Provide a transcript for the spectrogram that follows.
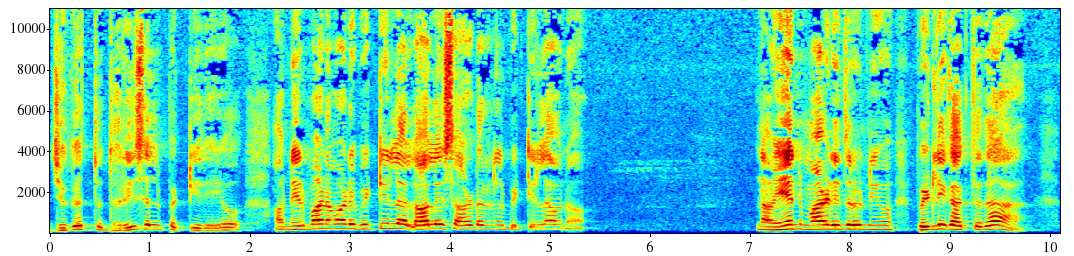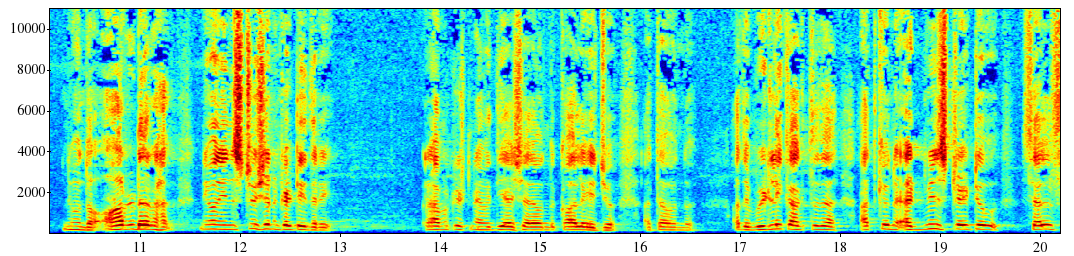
ಜಗತ್ತು ಧರಿಸಲ್ಪಟ್ಟಿದೆಯೋ, ಅವನು ನಿರ್ಮಾಣ ಮಾಡಿ ಬಿಟ್ಟಿಲ್ಲ ಲಾಲೆಸ್ ಆರ್ಡರ್ನಲ್ಲಿ ಬಿಟ್ಟಿಲ್ಲ ಅವನು. ನಾವು ಏನು ಮಾಡಿದರೂ ನೀವು ಬಿಡ್ಲಿಕ್ಕಾಗ್ತದಾ ನೀವೊಂದು ಆರ್ಡರ್ ಹಾಕಿ, ನೀವೊಂದು ಇನ್ಸ್ಟಿಟ್ಯೂಷನ್ ಕಟ್ಟಿದ್ರಿ. ರಾಮಕೃಷ್ಣ ವಿದ್ಯಾಶಾಲೆ ಒಂದು ಕಾಲೇಜು ಅಥವಾ ಒಂದು, ಅದು ಬಿಡ್ಲಿಕ್ಕಾಗ್ತದ ಅದಕ್ಕೆ ಒಂದು ಅಡ್ಮಿನಿಸ್ಟ್ರೇಟಿವ್ ಸೆಲ್ಫ್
